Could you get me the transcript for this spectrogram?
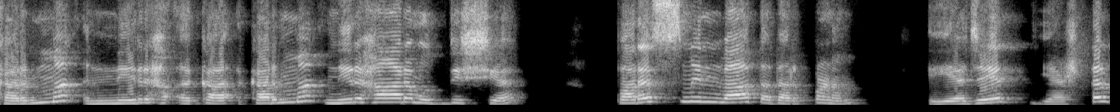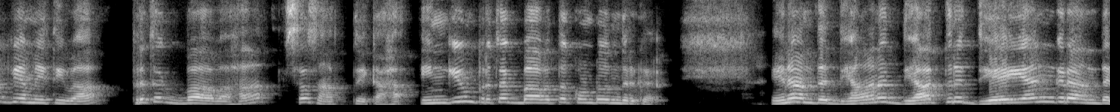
கர்ம நிர்ஹ கர்ம நிர்ஹாரம் உத்திஷ்ய பரஸ்மின் வா ததர்ப்பணம் யஜேத் யஷ்டவியமிதி வா பிருத்தக் பாவகா ச சாத்விகா இங்கேயும் பிருத்தக் பாவத்தை கொண்டு வந்திருக்காரு ஏன்னா அந்த தியான தியாத்திரு தியேயங்கிற அந்த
